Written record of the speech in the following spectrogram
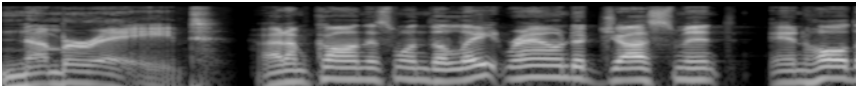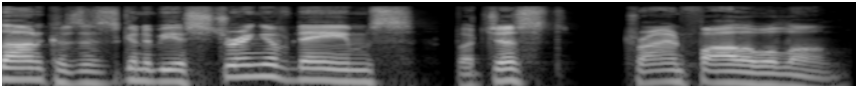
Number eight. All right, I'm calling this one the late round adjustment. And hold on, because this is going to be a string of names, but just try and follow along.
